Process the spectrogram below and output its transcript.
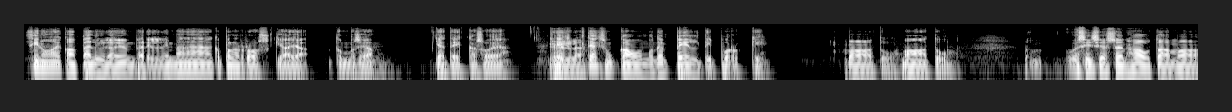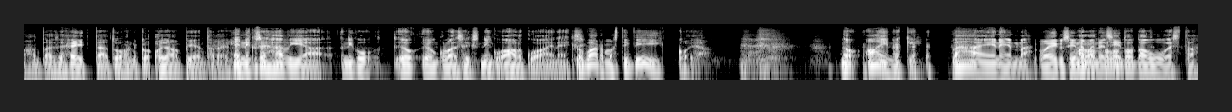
siinä on aikaa pälyillä ympärillä, niin mä näen aika paljon roskia ja tommosia jätekasoja. Kyllä. Tiedätkö, tiedätkö kauan muuten peltipurkki Maatuu. maatuu? Siis jos sen hautaa maahan tai se heittää tuohon niin ojan pientareille. Ennen kuin se häviää niin kuin, jo, jonkunlaiseksi niin kuin alkuaineeksi. No varmasti viikkoja. No ainakin. Vähän enemmän. Vai eikö siinä Haluatko mene... Siinä, lotota uudestaan?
